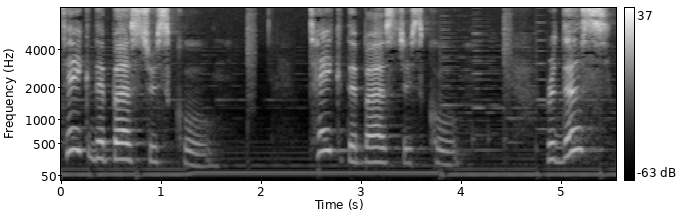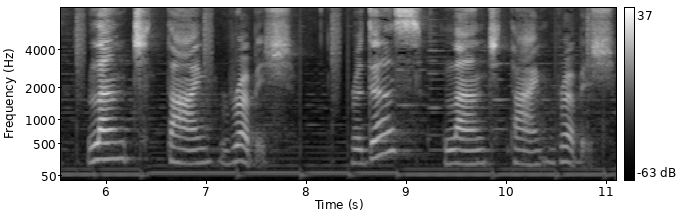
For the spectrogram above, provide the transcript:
Take the bus to school. Take the bus to school. Reduce lunchtime rubbish. Reduce lunchtime rubbish.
